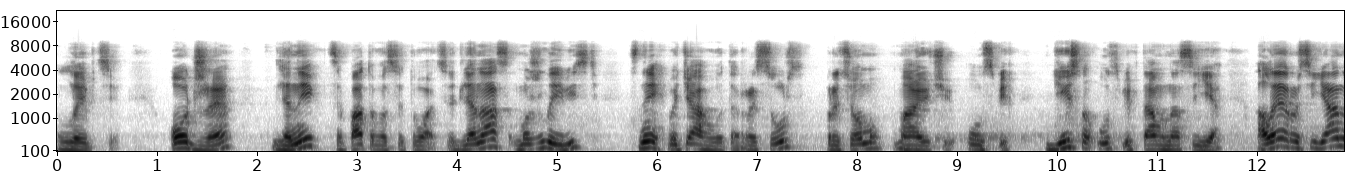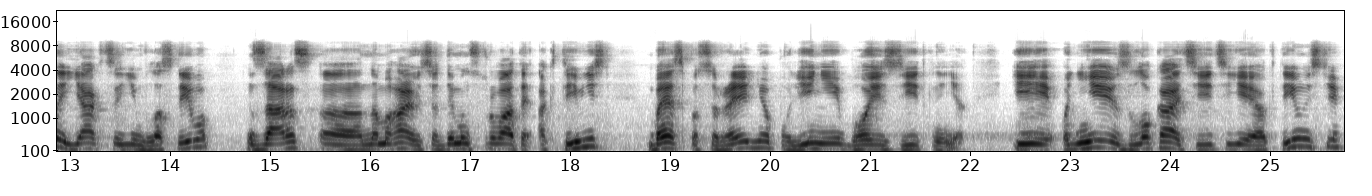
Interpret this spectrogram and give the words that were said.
Липці. Отже, для них це патова ситуація. Для нас можливість з них витягувати ресурс, при цьому маючи успіх. Дійсно, успіх там в нас є. Але росіяни, як це їм властиво, зараз е, намагаються демонструвати активність безпосередньо по лінії боєзіткнення. І однією з локацій цієї активності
